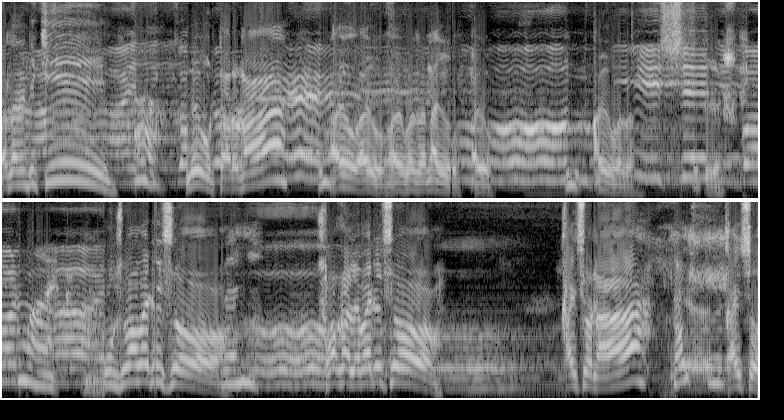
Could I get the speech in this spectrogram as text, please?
বাজান কি? লে উঠতারো না? আয়ো আয়ো আয়ো বাজান আয়ো আয়ো আয়ো বাজান। কোন সময় বাড়িছ? সকালে বাড়িছ? খাইছো না? খাইছো?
